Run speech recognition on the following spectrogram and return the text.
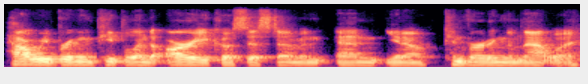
how are we bringing people into our ecosystem and, and, you know, converting them that way.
